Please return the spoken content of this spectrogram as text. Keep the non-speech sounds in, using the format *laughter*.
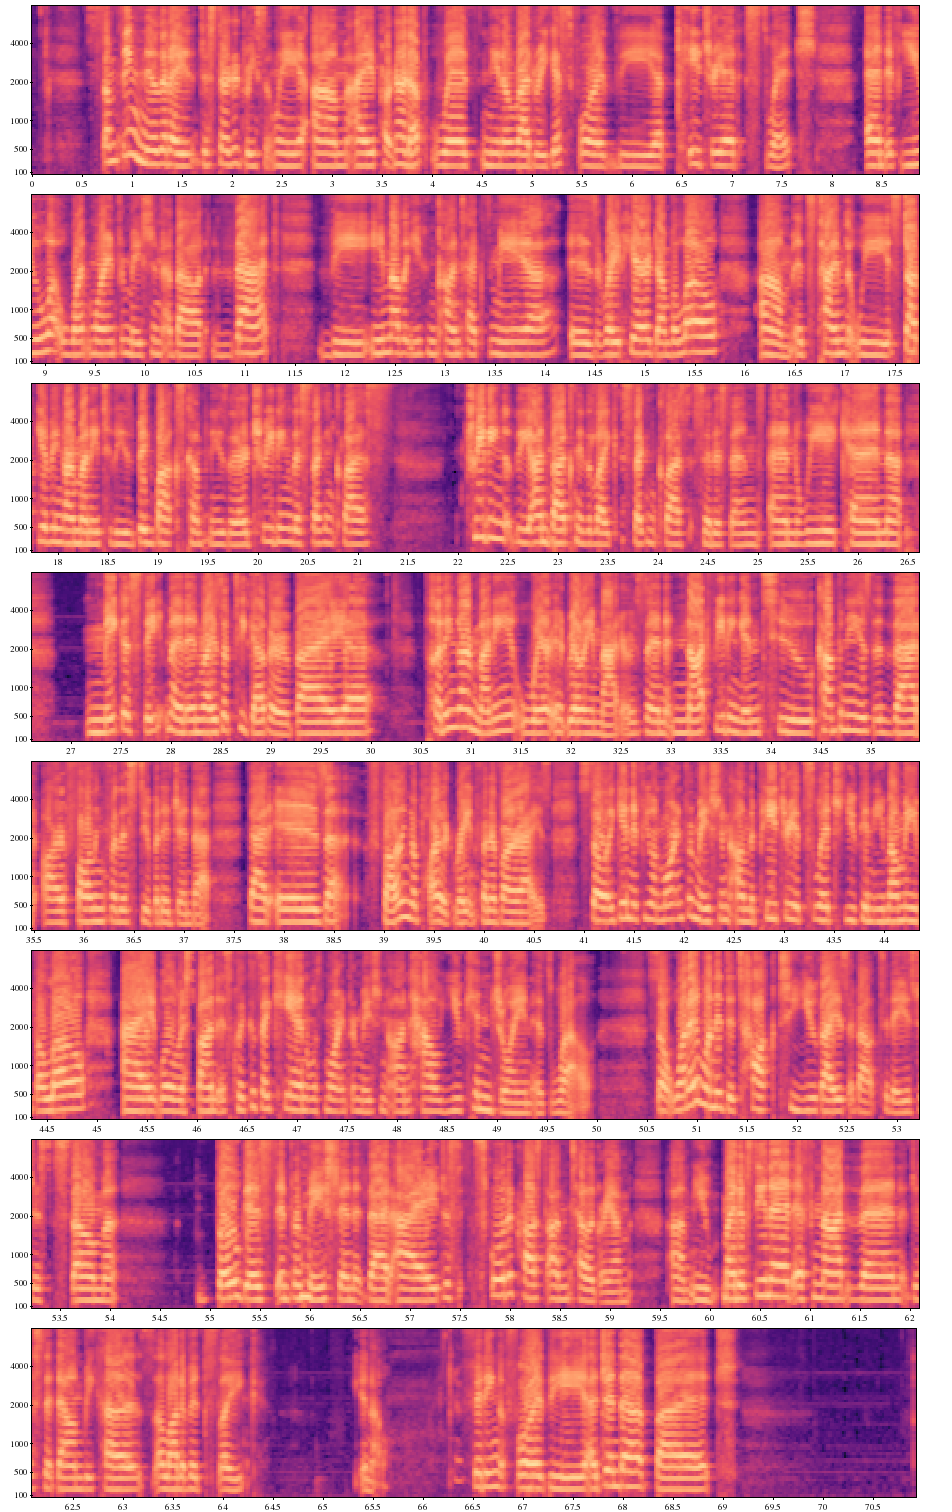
Something new that I just started recently, um, I partnered up with Nino Rodriguez for the Patriot Switch. And if you want more information about that, the email that you can contact me uh, is right here down below. Um, it's time that we stop giving our money to these big box companies that are treating the second class, treating the unvaccinated like second class citizens, and we can make a statement and rise up together by uh, putting our money where it really matters and not feeding into companies that are falling for this stupid agenda that is uh, falling apart right in front of our eyes. So again, if you want more information on the Patriot Switch, you can email me below. I will respond as quick as I can with more information on how you can join as well. So what I wanted to talk to you guys about today is just some bogus information that I just scrolled across on Telegram. Um, you might have seen it. If not, then just sit down because a lot of it's like, you know, fitting for the agenda, but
